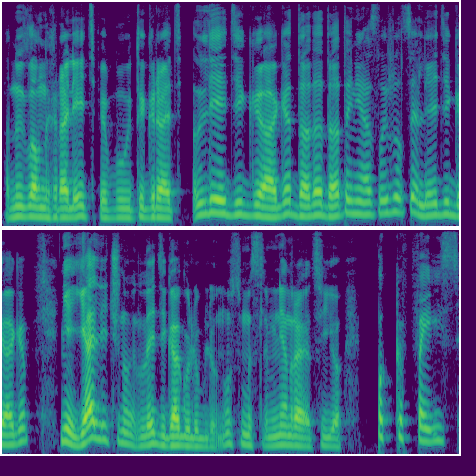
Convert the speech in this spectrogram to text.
Одну из главных ролей теперь будет играть Леди Гага. Да-да-да, ты не ослышался, Леди Гага. Не, я лично Леди Гагу люблю. Ну, в смысле, мне нравится ее Покерфейс.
